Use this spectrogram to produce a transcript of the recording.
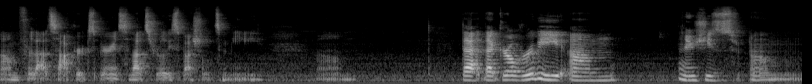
um, for that soccer experience. So that's really special to me. Um, that that girl Ruby, um, you know, she's um,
